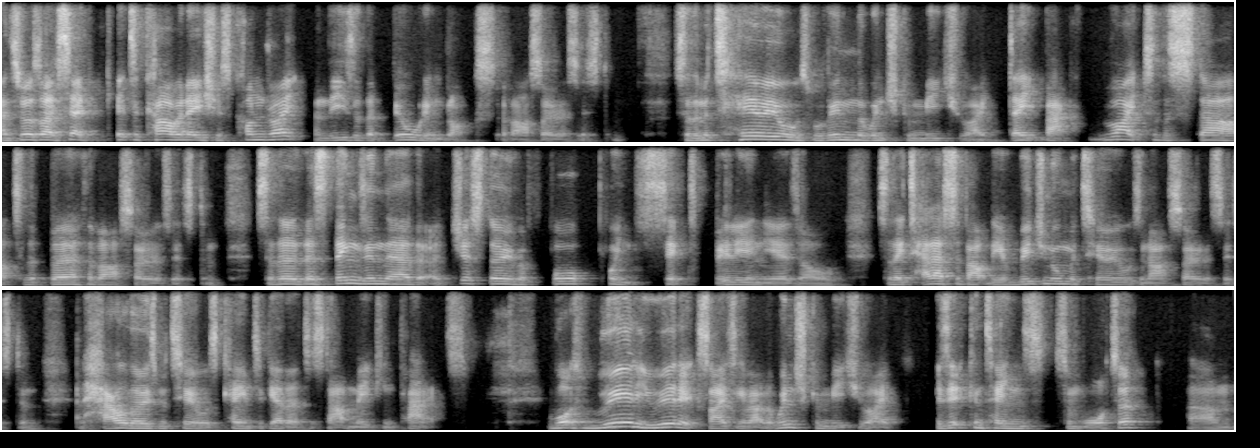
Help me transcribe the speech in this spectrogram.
And so, as I said, it's a carbonaceous chondrite, and these are the building blocks of our solar system. So the materials within the Winchcombe meteorite date back right to the start, to the birth of our solar system. So there, there's things in there that are just over 4.6 billion years old. So they tell us about the original materials in our solar system and how those materials came together to start making planets. What's really, really exciting about the Winchcombe meteorite is it contains some water, Um,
